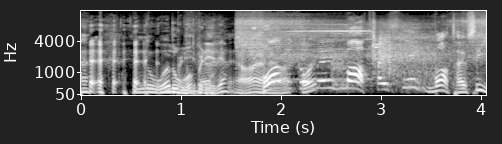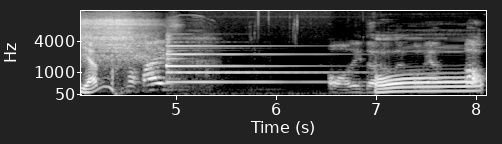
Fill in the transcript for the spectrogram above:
Noe, Noe blir blir det. Ja, Ja, ja, ja. det kommer matheisting! Oi, mathaus igjen? Matheis! Og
